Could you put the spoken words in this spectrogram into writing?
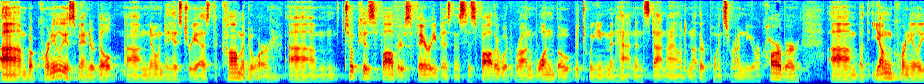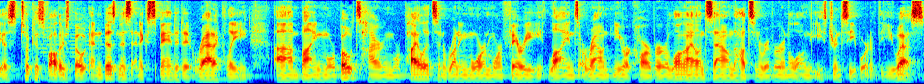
Um, but Cornelius Vanderbilt, um, known to history as the Commodore, um, took his father's ferry business. His father would run one boat between Manhattan and Staten Island and other points around New York Harbor. Um, but young Cornelius took his father's boat and business and expanded it radically, um, buying more boats, hiring more pilots, and running more and more ferry lines around New York Harbor, Long Island Sound, the Hudson River, and along the eastern seaboard of the U.S.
